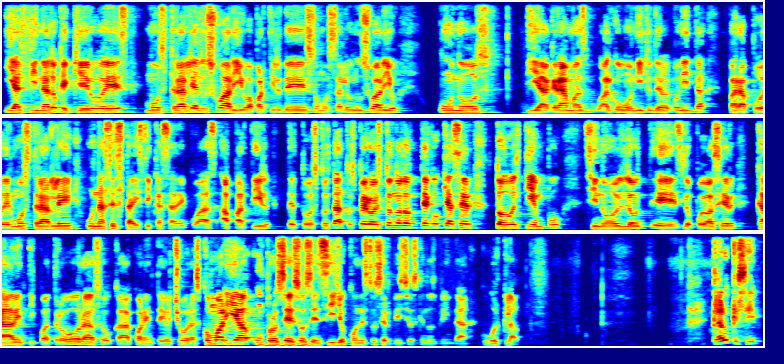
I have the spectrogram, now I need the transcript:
y al final lo que quiero es mostrarle al usuario, a partir de esto, mostrarle a un usuario unos diagramas, algo bonito, una bonita, para poder mostrarle unas estadísticas adecuadas a partir de todos estos datos. Pero esto no lo tengo que hacer todo el tiempo, sino lo, lo puedo hacer cada 24 horas o cada 48 horas. ¿Cómo haría un proceso sencillo con estos servicios que nos brinda Google Cloud? Claro que sí,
